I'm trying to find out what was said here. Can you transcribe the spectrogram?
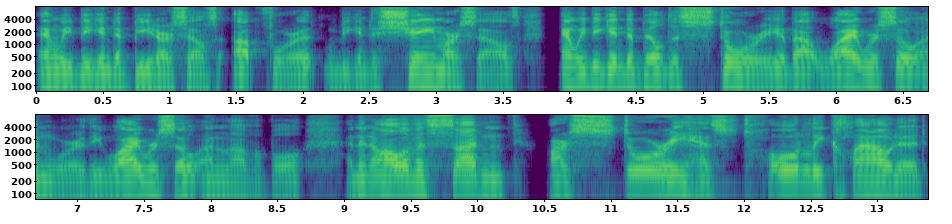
and we begin to beat ourselves up for it. We begin to shame ourselves and we begin to build a story about why we're so unworthy, why we're so unlovable. And then all of a sudden, our story has totally clouded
